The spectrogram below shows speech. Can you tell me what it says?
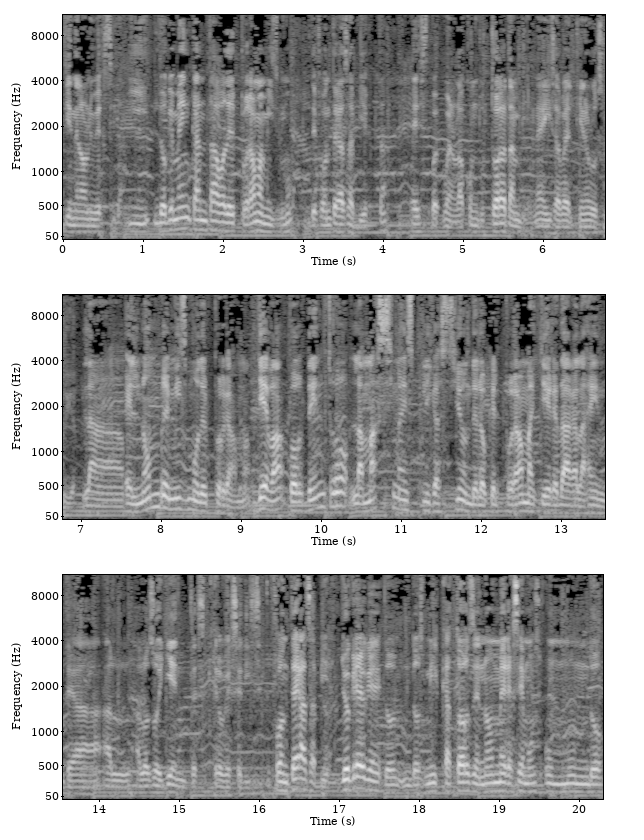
tiene la universidad. Y lo que me encantaba del programa mismo, de Fronteras Abiertas, es, bueno, la conductora también, ¿eh? Isabel tiene lo suyo. La, el nombre mismo del programa lleva por dentro la máxima explicación de lo que el programa quiere dar a la gente, a, a- a los oyentes, creo que se dice. Fronteras abiertas. Yo creo que en 2014 no merecemos un mundo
